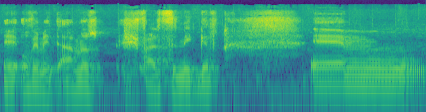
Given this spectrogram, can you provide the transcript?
eh, ovviamente Arnold Schwarzenegger Ehm,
